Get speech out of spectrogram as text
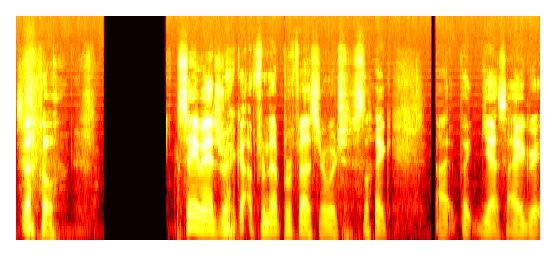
so, same answer I got from that professor, which is like, I, like yes, I agree.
